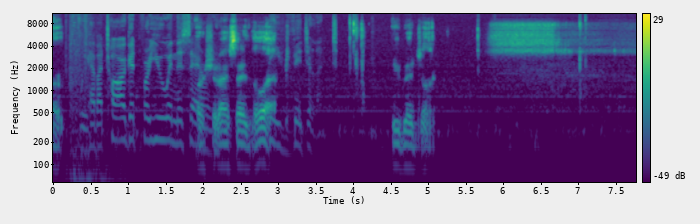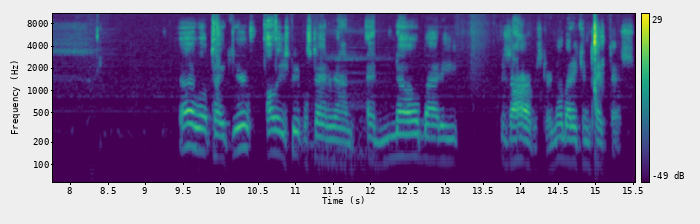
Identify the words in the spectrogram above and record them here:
Or, we have a target for you in this area. Or should I say the left? Be vigilant. Be vigilant. I will take you. All these people standing around, and nobody is a harvester. Nobody can take this.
